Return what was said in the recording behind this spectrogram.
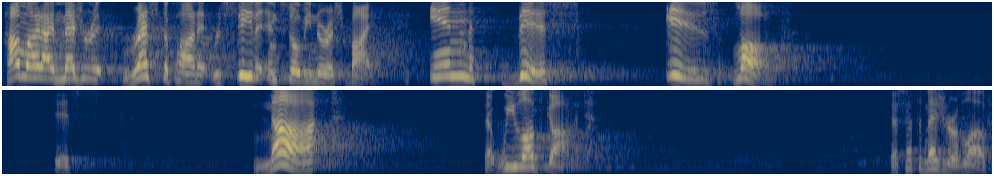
How might I measure it, rest upon it, receive it, and so be nourished by it? In this is love. It's not that we loved God. That's not the measure of love.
